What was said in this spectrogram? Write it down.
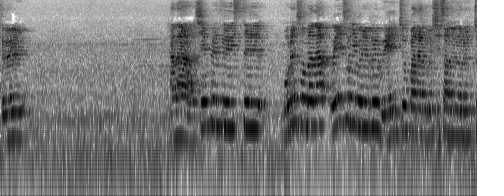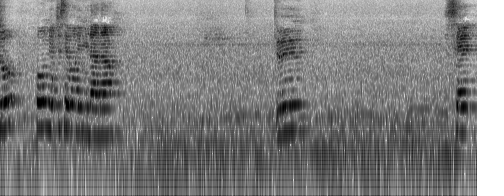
둘, 하나. 심플 트위스트. 오른손 바닥, 왼손이 무릎을 왼쪽 바닥으로 시선은 오른쪽. 호흡 역시 세 번입니다. 하나, 둘, 셋.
